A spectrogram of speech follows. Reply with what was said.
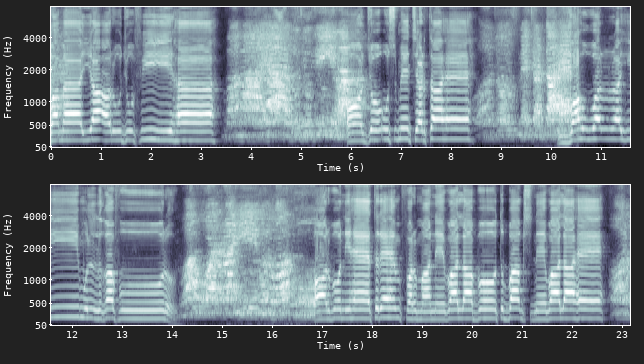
وما يعرج فيها۔ وما يعرج فيها اور جو اس میں چڑھتا ہے۔ اور جو اس میں چڑھتا ہے وَهُوَ الرَّحِيمُ الْغَفُورُ۔ وَهُوَ الرحیم الغفور اور وہ نہایت رحم فرمانے والا، بہت بخشنے والا ہے۔ اور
